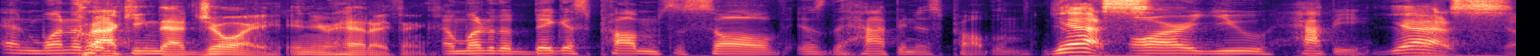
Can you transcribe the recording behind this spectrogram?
And one of the cracking that joy in your head. I think. and one of the biggest problems to solve is the happiness problem. Yes. Are you happy? Yes.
